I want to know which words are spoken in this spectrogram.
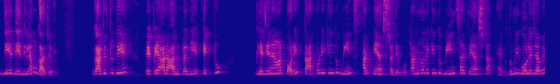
দিয়ে দিয়ে দিলাম গাজর। গাজরটা দিয়ে পেঁপে আর আলুটা দিয়ে একটু ভেজে নেওয়ার পরে তারপরে কিন্তু বিনস আর পেঁয়াজটা দেবো। তা নাহলে কিন্তু বিনস আর পেঁয়াজটা একদমই গলে যাবে।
